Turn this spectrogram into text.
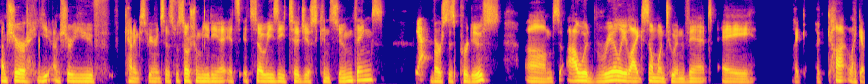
I'm sure you, I'm sure you've kind of experienced this with social media. It's it's so easy to just consume things. Yeah. Versus produce. Um, so I would really like someone to invent a like a con like a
